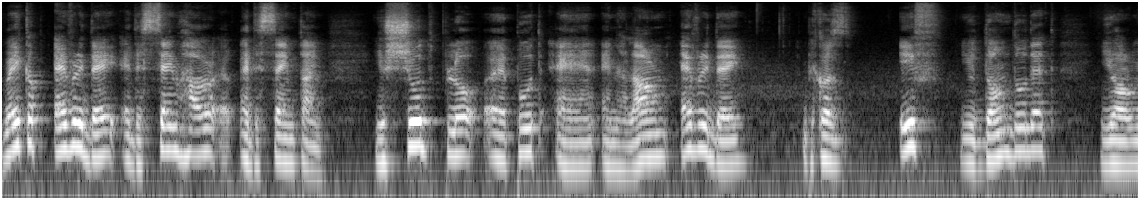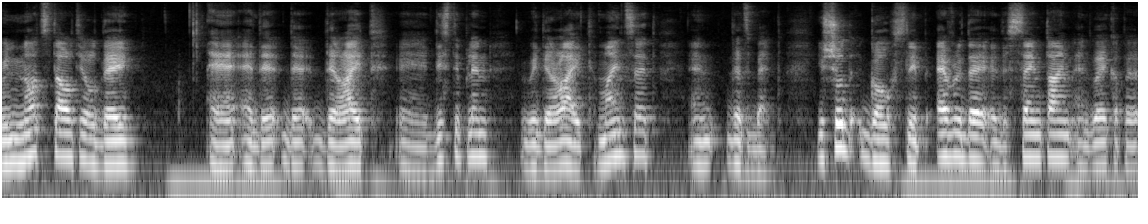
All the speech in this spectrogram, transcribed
Wake up every day at the same hour at the same time. You should uh, put a, an alarm every day because if you don't do that, you will not start your day uh, at the, the, the right uh, discipline with the right mindset and that's bad you should go sleep every day at the same time and wake up uh,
